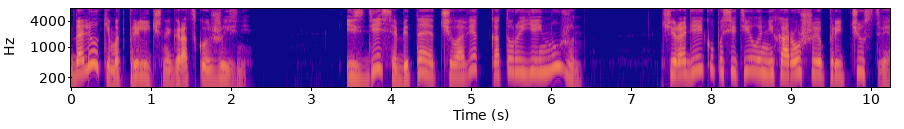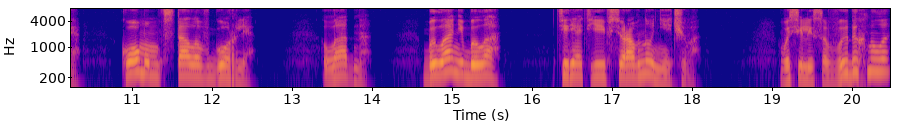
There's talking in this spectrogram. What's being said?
далеким от приличной городской жизни. И здесь обитает человек, который ей нужен. Чародейку посетило нехорошее предчувствие, комом встала в горле. Ладно, была не была, терять ей все равно нечего. Василиса выдохнула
